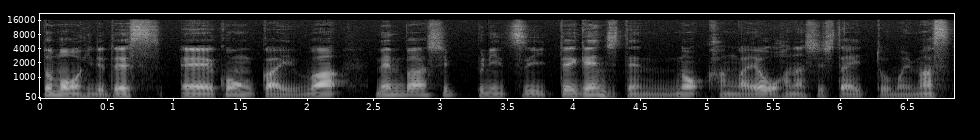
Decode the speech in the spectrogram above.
どうもヒデです、えー今回はメンバーシップについて現時点の考えをお話ししたいと思います、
